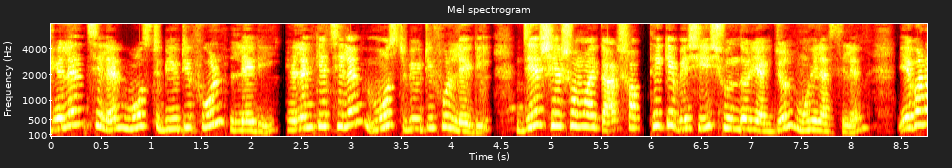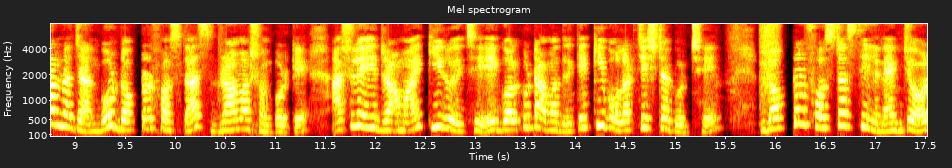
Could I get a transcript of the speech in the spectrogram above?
হেলেন ছিলেন মোস্ট বিউটিফুল লেডি হেলেন কে ছিলেন মোস্ট বিউটিফুল লেডি যে সে সময়কার সব থেকে বেশি সুন্দরী একজন মহিলা ছিলেন। এবার আমরা জানব ডক্টর ফস্টাস ড্রামা সম্পর্কে। আসলে এই ড্রামায় কি রয়েছে? এই গল্পটা আমাদেরকে কি বলার চেষ্টা করছে? ডক্টর ফস্টাস ছিলেন একজন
